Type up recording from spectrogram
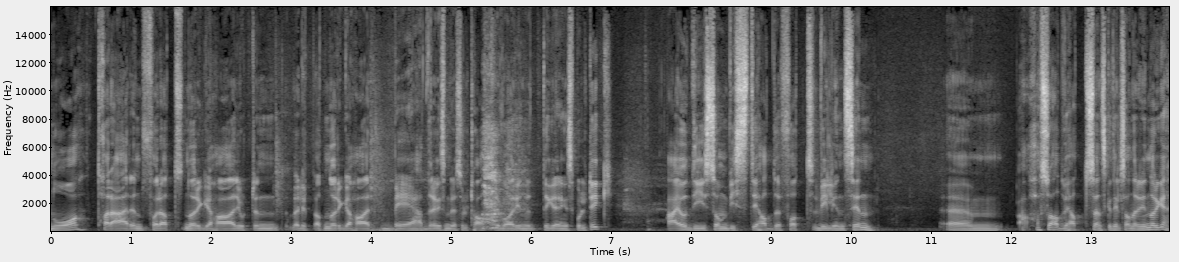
nå tar æren for at Norge har, en, at Norge har bedre liksom, resultater i vår integreringspolitikk, er jo de som hvis de hadde fått viljen sin, um, så hadde vi hatt svenske tilstander i Norge.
